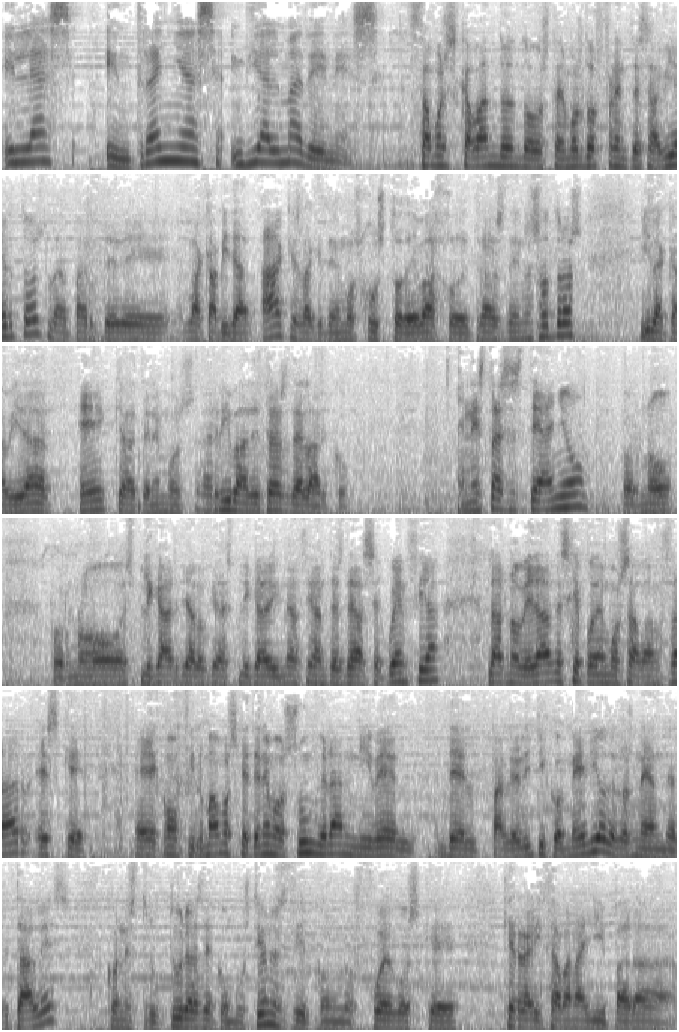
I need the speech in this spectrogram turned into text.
en las entrañas de Almadenes. Estamos excavando en dos, tenemos dos frentes abiertos, la parte de la cavidad A, que es la que tenemos justo debajo detrás de nosotros, y la cavidad E, que la tenemos arriba detrás del arco. En estas este año, por no, por no explicar ya lo que ha explicado Ignacio antes de la secuencia, las novedades que podemos avanzar es que eh, confirmamos que tenemos un gran nivel del paleolítico medio, de los neandertales, con estructuras de combustión, es decir, con los fuegos que, que realizaban allí para,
